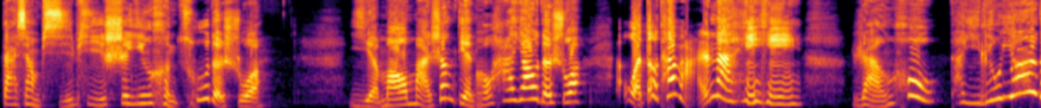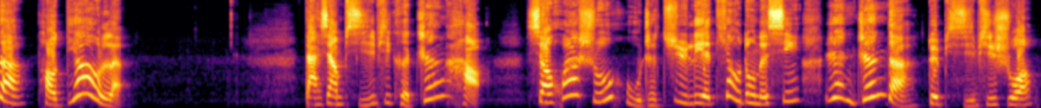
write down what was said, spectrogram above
大象皮皮声音很粗地说。野猫马上点头哈腰地说：“我逗它玩呢，嘿嘿。”然后它一溜烟儿的跑掉了。大象皮皮可真好，小花鼠捂着剧烈跳动的心，认真的对皮皮说：“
